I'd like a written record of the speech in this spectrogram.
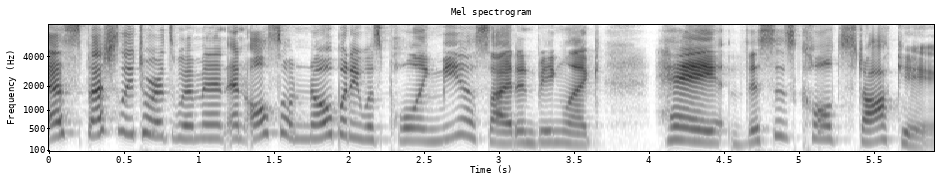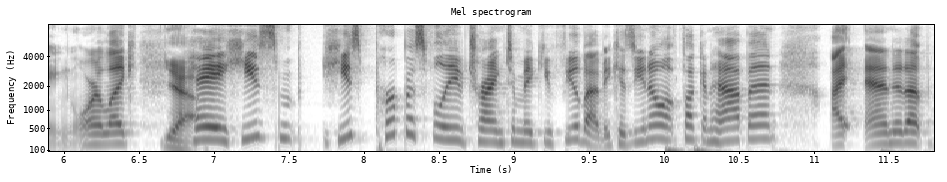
Especially towards women. And also nobody was pulling me aside and being like hey this is called stalking. Or like Yeah. hey he's he's purposefully trying to make you feel bad. Because you know what fucking happened? I ended up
